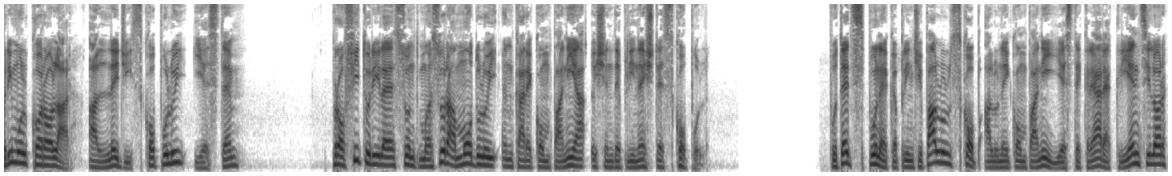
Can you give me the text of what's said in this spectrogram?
Primul corolar al legii scopului este Profiturile sunt măsura modului în care compania își îndeplinește scopul. Puteți spune că principalul scop al unei companii este crearea clienților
